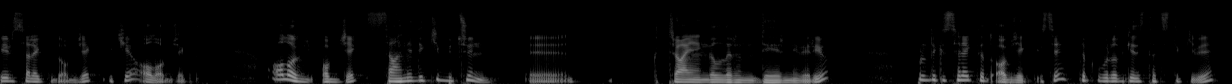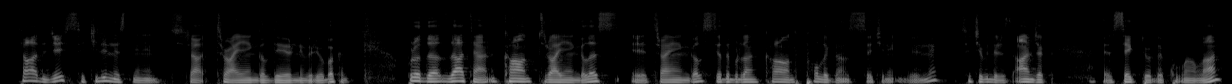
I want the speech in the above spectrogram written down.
Bir selected object, iki all object. All object sahnedeki bütün e, triangle'ların değerini veriyor. Buradaki selected object ise tıpkı buradaki istatistik gibi sadece seçili nesnenin triangle değerini veriyor. Bakın burada zaten count triangles, e, triangles ya da buradan count polygons seçeneklerini seçebiliriz. Ancak e, sektörde kullanılan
